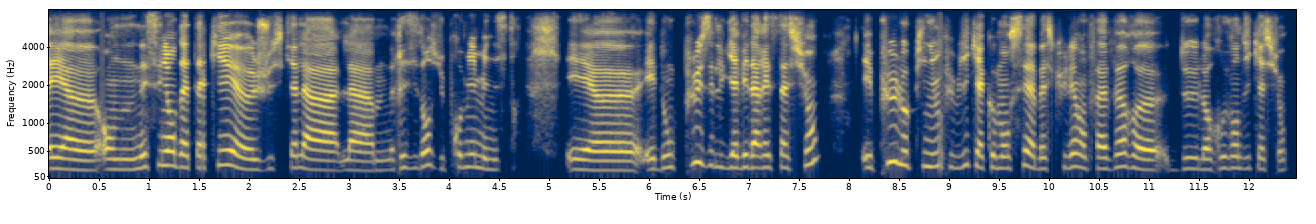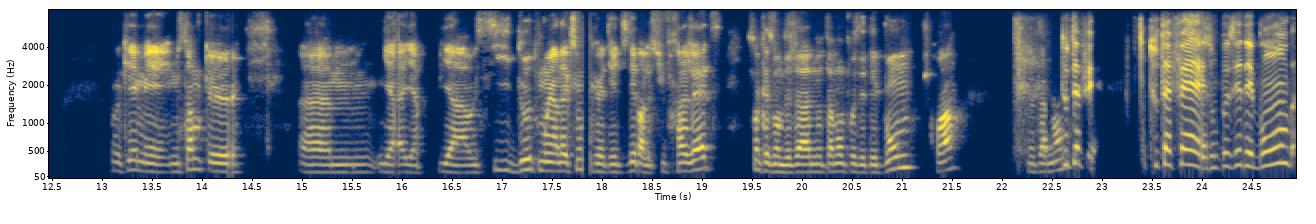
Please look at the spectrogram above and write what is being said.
et en essayant d'attaquer jusqu'à jusqu'à la, mmh, résidence du Premier ministre. Euh, et, donc, plus il y avait d'arrestations, et plus l'opinion publique a commencé à basculer en faveur euh, de leurs revendications. Ok, mais il me semble que il y, a, aussi d'autres moyens d'action qui ont été utilisés par les suffragettes, sans qu'elles ont déjà notamment posé des bombes, je crois. Notamment. Tout à fait. Tout à fait, elles ont posé des bombes.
